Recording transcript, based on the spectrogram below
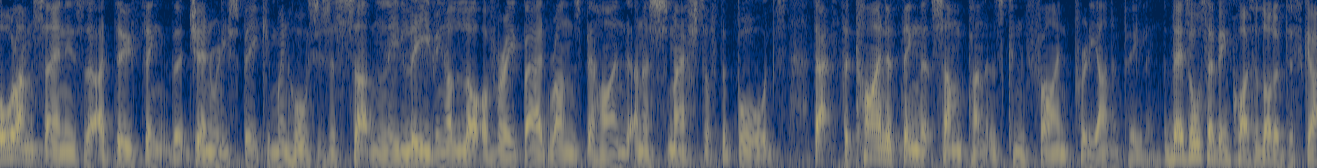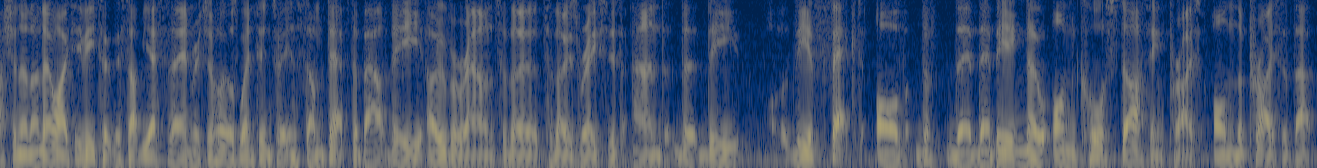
all I'm saying is that I do think that generally speaking, when horses are suddenly leaving a lot of very bad runs behind and are smashed off the boards, that's the kind of thing that some punters can find pretty unappealing. There's also been quite a lot of discussion, and I know ITV took this up yesterday, and Richard Hoiles went into it in some depth about the overround to the to those races and the the the effect of the, there, there being no on-course starting price on the price of that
